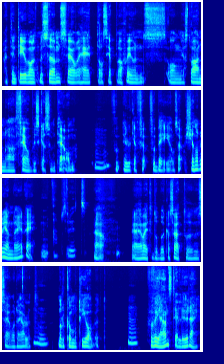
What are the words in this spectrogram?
att det inte är ovanligt med sömnsvårigheter, separationsångest och andra fobiska symptom. Mm. Olika fobier och så. Känner du igen dig i det? Mm, absolut. Ja. ja. Jag vet att du brukar säga att du sover dåligt Mm. när du kommer till jobbet. Mm. För vi anställde ju dig.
